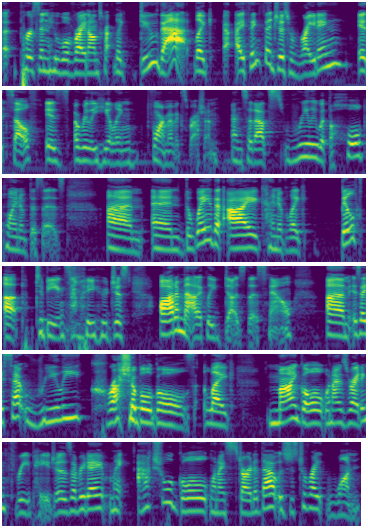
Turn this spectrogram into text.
a person who will write on scrap, like do that. Like I think that just writing itself is a really healing form of expression. And so that's really what the whole point of this is. Um, and the way that I kind of like built up to being somebody who just automatically does this now um, is I set really crushable goals. Like my goal when I was writing three pages every day, my actual goal when I started that was just to write one.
